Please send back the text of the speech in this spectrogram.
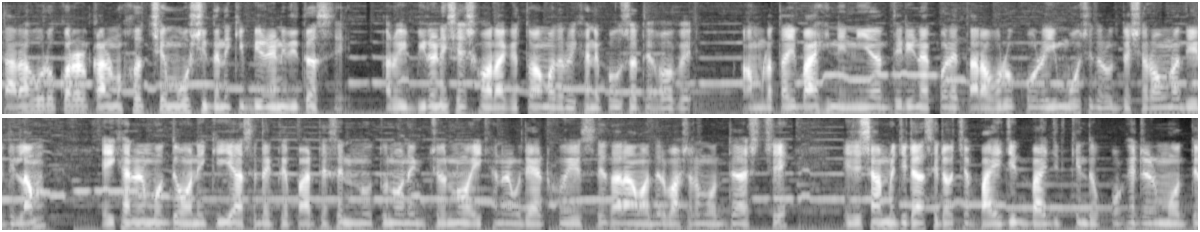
তাড়াহুড়ো করার কারণ হচ্ছে মসজিদে নাকি বিরিয়ানি দিতেছে। আর ওই বিরিয়ানি শেষ হওয়ার আগে তো আমাদের ওইখানে পৌঁছাতে হবে। আমরা তাই বাহিনী নিয়ে দেরি না করে তাড়াহুড়ো করেই মসজিদের উদ্দেশ্যে রওনা দিয়ে দিলাম। এইখানের মধ্যে অনেকেই আছে, দেখতে পারতেছেন। নতুন অনেকজন এইখানের মধ্যে অ্যাড হয়েছে। তারা আমাদের বাসার মধ্যে আসছে। এই যে সামনে যেটা আছে সেটা হচ্ছে বাইজিৎ বাইজিৎ কিন্তু পকেটের মধ্যে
